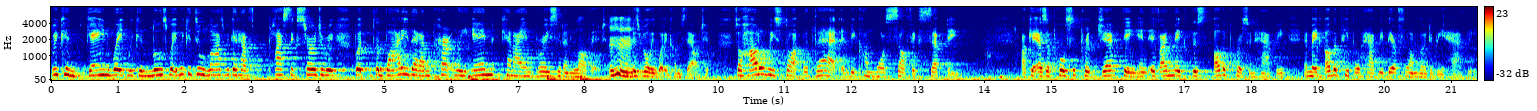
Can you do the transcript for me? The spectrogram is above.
We can gain weight. We can lose weight. We could do lots. We could have plastic surgery. But the body that I'm currently in, can I embrace it and love it? Mm-hmm. Is really what it comes down to. So how do we start with that and become more self-accepting? Okay, as opposed to projecting, and if I make this other person happy and make other people happy, therefore I'm going to be happy.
